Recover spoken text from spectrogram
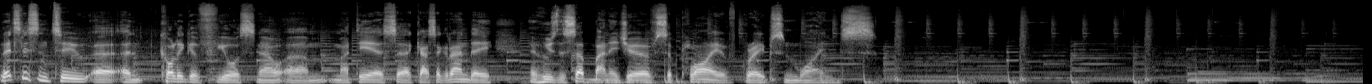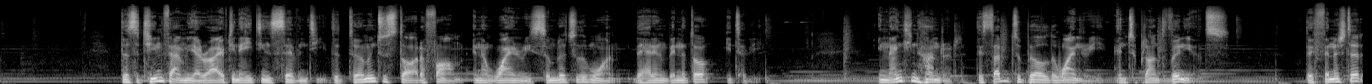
let's listen to uh, a colleague of yours now, um, Matias uh, Casagrande, uh, who's the sub manager of supply of grapes and wines. The Sachin family arrived in 1870, determined to start a farm in a winery similar to the one they had in Veneto, Italy. In 1900, they started to build a winery and to plant vineyards. They finished it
